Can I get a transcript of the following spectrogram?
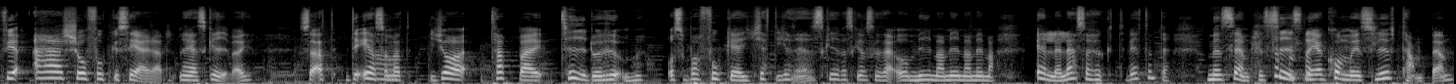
för jag är så fokuserad när jag skriver. Så att det är som att jag tappar tid och rum. Och så bara fokar jag jätte, jätte skriva, skriva, skriva och mima, mima, mima. Eller läsa högt, vet inte. Men sen precis när jag kommer i sluttampen,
